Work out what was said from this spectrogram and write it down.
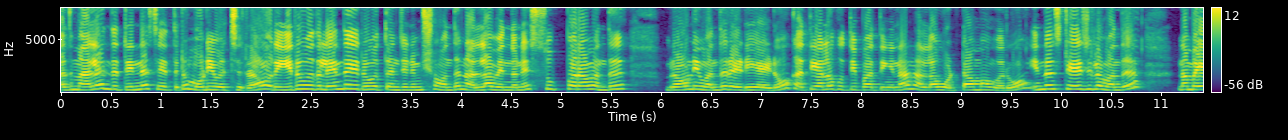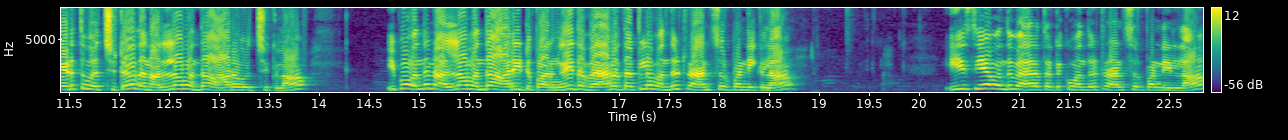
அது மேலே இந்த டின்னை சேர்த்துட்டு மூடி வச்சிடுறேன். ஒரு இருபதுலேருந்து இருபத்தஞ்சி நிமிஷம் வந்து நல்லா வெந்தோடனே சூப்பராக வந்து ப்ரௌனி வந்து ரெடி ஆகிடும் கத்தியால் குத்தி பார்த்தீங்கன்னா நல்லா ஒட்டாமல் வரும். இந்த ஸ்டேஜில் வந்து நம்ம எடுத்து வச்சுட்டு அதை நல்லா வந்து ஆற வச்சுக்கலாம். இப்போ வந்து நல்லா வந்து ஆறிட்டு பாருங்கள் இதை வேறு தட்டில் வந்து ட்ரான்ஸ்ஃபர் பண்ணிக்கலாம். ஈஸியாக வந்து வேறு தட்டுக்கு வந்து ட்ரான்ஸ்ஃபர் பண்ணிடலாம்.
